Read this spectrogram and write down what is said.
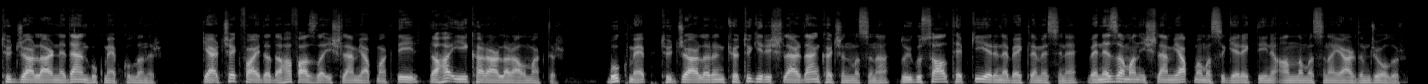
Tüccarlar neden Bookmap kullanır? Gerçek fayda daha fazla işlem yapmak değil, daha iyi kararlar almaktır. Bookmap, tüccarların kötü girişlerden kaçınmasına, duygusal tepki yerine beklemesine ve ne zaman işlem yapmaması gerektiğini anlamasına yardımcı olur.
